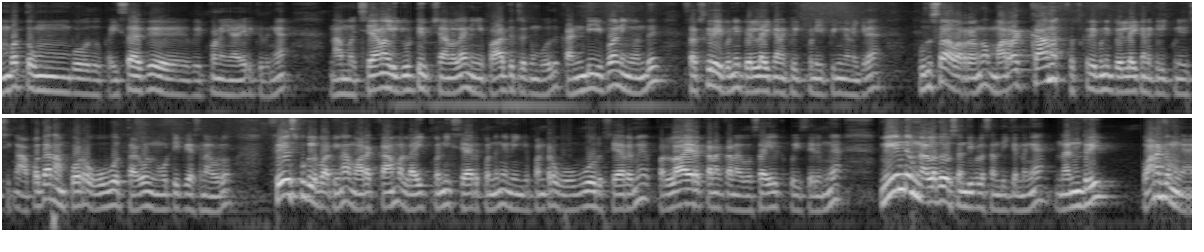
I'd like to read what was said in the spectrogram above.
எண்பத்தொம்போது பைசாவுக்கு விற்பனை ஆகிருக்குதுங்க நம்ம சேனல் யூடியூப் சேனலை நீங்கள் பார்த்துட்டு இருக்கும்போது கண்டிப்பாக நீங்கள் வந்து சப்ஸ்கிரைப் பண்ணி பெல் ஐக்கானை கிளிக் பண்ணியிருப்பீங்கன்னு நினைக்கிறேன். புதுசாக வர்றவங்க மறக்காமல் சப்ஸ்கிரைப் பண்ணி பெல் ஐக்கானை கிளிக் பண்ணி வச்சுக்கோங்க. அப்போ தான் நான் போடுற ஒவ்வொரு தகவல் நோட்டிஃபிகேஷனாக வரும். ஃபேஸ்புக்கில் பார்த்தீங்கன்னா மறக்காமல் லைக் பண்ணி ஷேர் பண்ணுங்கள் நீங்கள் பண்ணுற ஒவ்வொரு ஷேருமே பல்லாயிரக்கணக்கான விவசாயிகளுக்கு போய் சேருங்க. மீண்டும் நல்லது ஒரு சந்திப்பில் சந்திக்கணுங்க நன்றி. வணக்கமுங்க.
